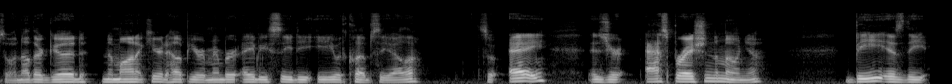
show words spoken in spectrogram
So another good mnemonic here to help you remember A, B, C, D, E with Klebsiella. So A is your aspiration pneumonia. B is the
